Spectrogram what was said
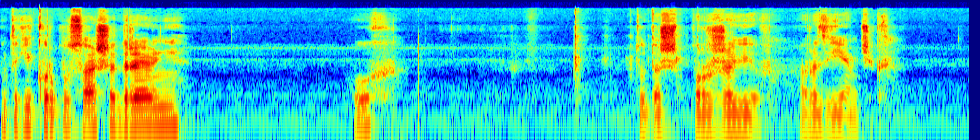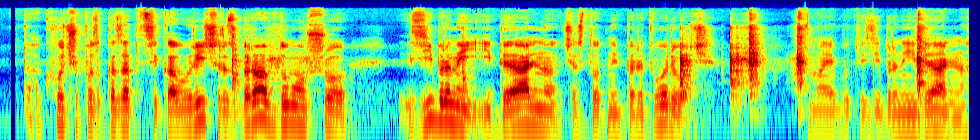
Ну, такі корпуса ще древні. Ух. Тут аж поржавів роз'ємчик. Так, хочу показати цікаву річ. Розбирав, думав, що зібраний ідеально частотний перетворювач має бути зібраний ідеально.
